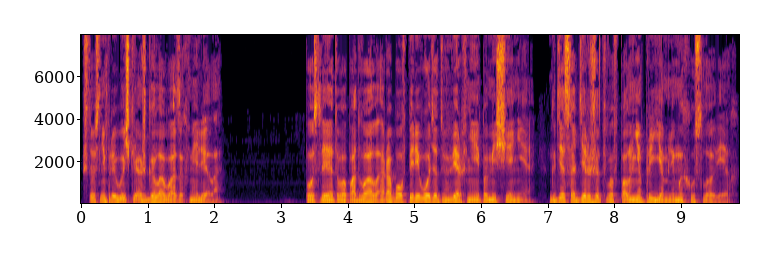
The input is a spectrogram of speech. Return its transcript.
что с непривычки аж голова захмелела. После этого подвала рабов переводят в верхние помещения, где содержат во вполне приемлемых условиях.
